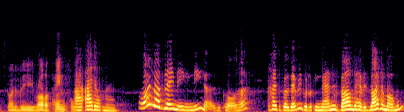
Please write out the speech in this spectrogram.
It's going to be rather painful. I, I don't mind. Oh, I'm not blaming Nina, as you call her. I suppose every good-looking man is bound to have his lighter moments.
